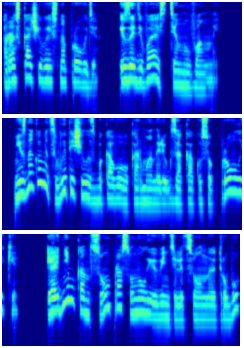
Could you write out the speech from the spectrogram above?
раскачиваясь на проводе и задевая стену ванной. Незнакомец вытащил из бокового кармана рюкзака кусок проволоки и одним концом просунул ее в вентиляционную трубу.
